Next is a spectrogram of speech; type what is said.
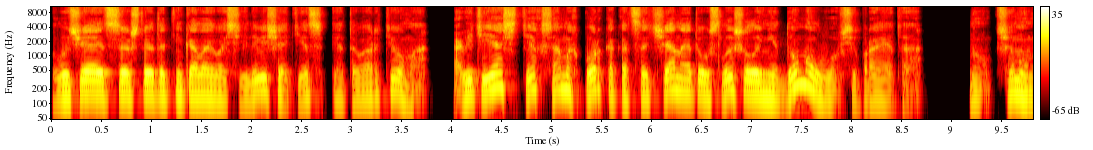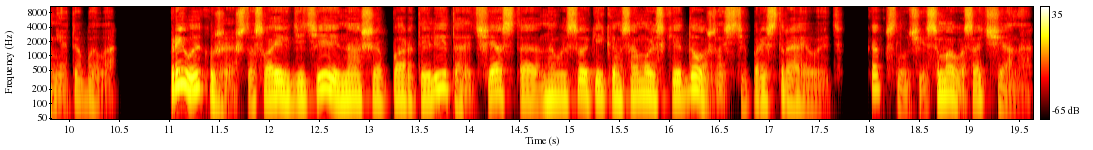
Получается, что этот Николай Васильевич — отец этого Артема. А ведь я с тех самых пор, как от Сачана это услышал, и не думал вовсе про это. Ну, к чему мне это было? Привык уже, что своих детей наша парт-элита часто на высокие комсомольские должности пристраивает, как в случае самого Сачана.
